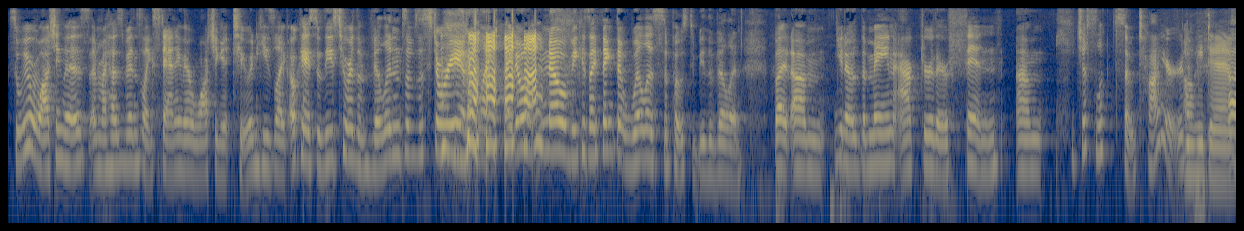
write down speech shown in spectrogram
so we were watching this and my husband's like standing there watching it too, and he's like, Okay, so these two are the villains of the story, and I'm like, I don't know because I think that Will is supposed to be the villain. But um, you know, the main actor there, Finn, um, he just looked so tired. Oh, he did.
